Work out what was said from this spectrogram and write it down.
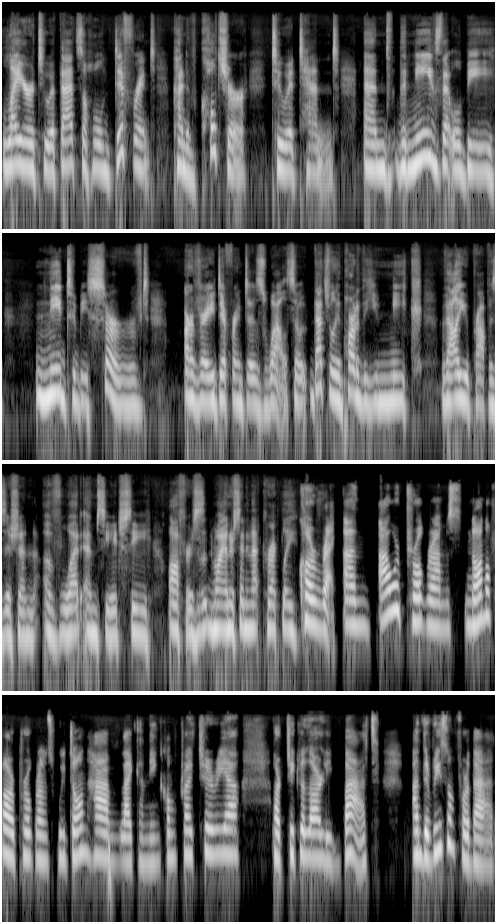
layer to it, that's a whole different kind of culture to attend. And the needs that will be need to be served are very different as well. So that's really part of the unique value proposition of what MCHC offers. Am I understanding that correctly? Correct. And our programs, none of our programs, we don't have like an income criteria particularly, but and the reason for that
